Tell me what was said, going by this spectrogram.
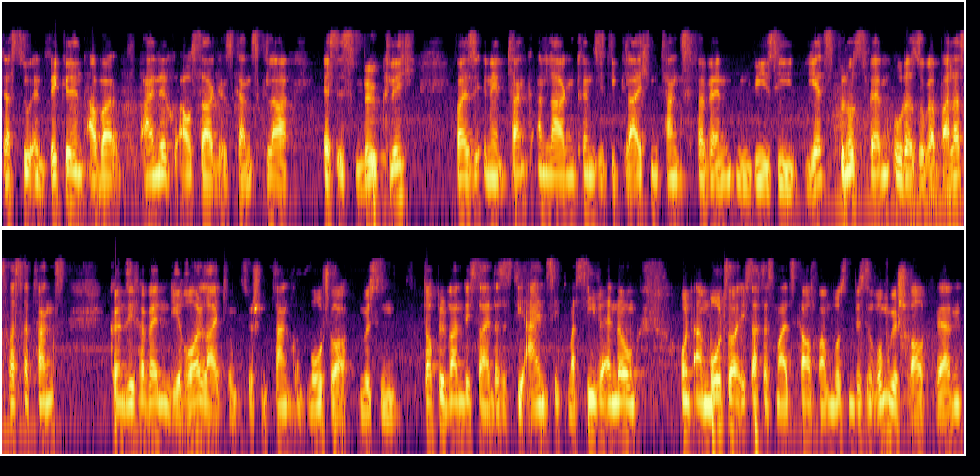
das zu entwickeln. Aber eine Aussage ist ganz klar, es ist möglich weil sie in den Tankanlagen können sie die gleichen Tanks verwenden, wie sie jetzt benutzt werden oder sogar Ballastwassertanks können sie verwenden. Die Rohrleitungen zwischen Tank und Motor müssen doppelwandig sein. Das ist die einzig massive Änderung. Und am Motor, ich sage das mal als Kaufmann, muss ein bisschen rumgeschraubt werden.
